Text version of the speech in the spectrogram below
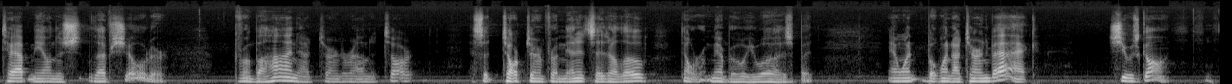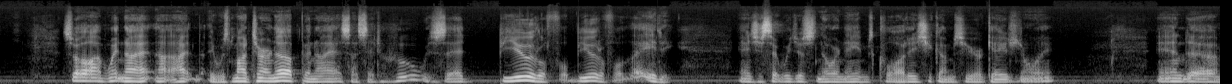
tapped me on the sh- left shoulder from behind. I turned around and talked. Said, talked to him for a minute, said hello. Don't remember who he was, but and when but when I turned back, she was gone. So I went and I, I, it was my turn up, and I asked, I said, who was that beautiful, beautiful lady? And she said, we just know her name's Claudia. She comes here occasionally. And uh,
